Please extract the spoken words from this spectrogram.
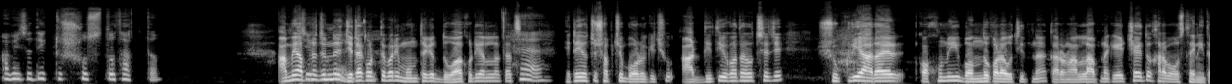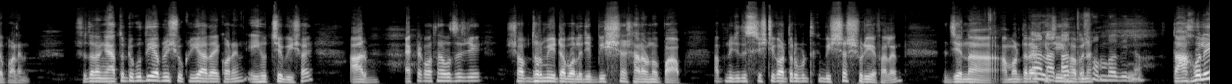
আমি যদি একটু সুস্থ থাকতাম আমি আপনার জন্য যেটা করতে পারি মন থেকে দোয়া করি আল্লাহর কাছে হ্যাঁ। এটাই হচ্ছে সবচেয়ে বড় কিছু। আর দ্বিতীয় কথা হচ্ছে যে শুক্রিয়া আদায়ের কখনোই বন্ধ করা উচিত না কারণ আল্লাহ আপনাকে এর চাইতেও খারাপ অবস্থায় নিতে পারেন। সুতরাং এতটুকুতেই আপনি শুক্রিয়া আদায় করেন এই হচ্ছে বিষয়। আর একটা কথা হচ্ছে যে সব ধর্মে এটা বলে যে বিশ্বাস হারানো পাপ। আপনি যদি সৃষ্টিকর্তার উপর থেকে বিশ্বাস সরিয়ে ফেলেন যে না আমার দ্বারা কিছুই হবে না তাহলে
